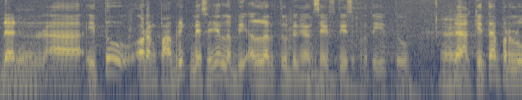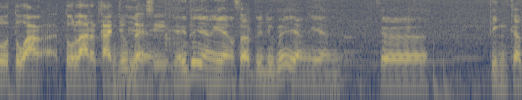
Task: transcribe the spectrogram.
Dan uh, itu orang pabrik biasanya lebih alert tuh dengan safety seperti itu. Eh. Nah kita perlu tuang, tularkan juga Iya, sih. Ya itu yang yang satu juga yang yang ke tingkat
